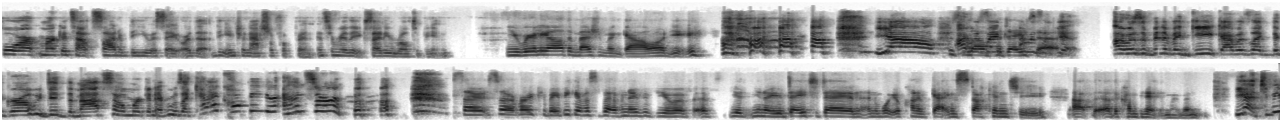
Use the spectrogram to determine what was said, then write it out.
for markets outside of the USA or the the international footprint. It's a really exciting role to be in. You really are the measurement gal, aren't you? yeah. Just I love like, the data. I was a bit of a geek. I was like the girl who did the maths homework, and everyone was like, "Can I copy your answer?" so, so Roku, maybe give us a bit of an overview of, of your, you know, your day to day and what you're kind of getting stuck into at the, at the company at the moment. Yeah, to be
